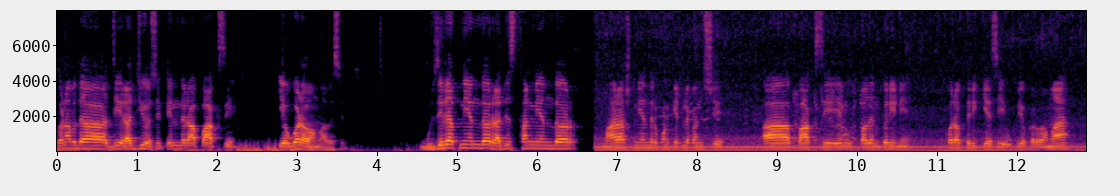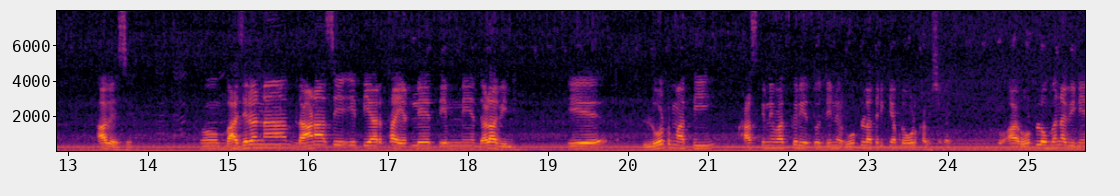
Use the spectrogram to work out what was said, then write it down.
ઘણા બધા જે રાજ્યો છે, તેની અંદર આ પાક છે, એ ઉગાડવામાં આવે છે. ગુજરાતની અંદર, રાજસ્થાનની અંદર, મહારાષ્ટ્રની અંદર પણ કેટલાક અંશે આ પાક છે, એનું ઉત્પાદન કરીને ખોરાક તરીકે છે ઉપયોગ કરવામાં આવે છે. બાજરાના દાણા છે એ તૈયાર થાય એટલે તેમને દળાવીને એ લોટમાંથી, ખાસ કરીને વાત કરીએ તો જેને રોટલા તરીકે આપણે ઓળખાવી શકાય, તો આ રોટલો બનાવીને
